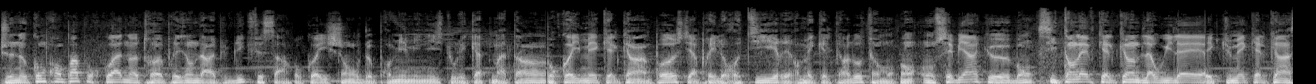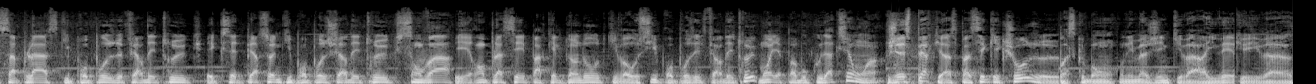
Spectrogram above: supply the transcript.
Je ne comprends pas pourquoi notre président de la République fait ça. Pourquoi il change de Premier ministre tous les quatre matins? Pourquoi il met quelqu'un à un poste et après il le retire, il remet quelqu'un d'autre. Enfin bon, on, sait bien que bon, si t'enlèves quelqu'un de là où il est et que tu mets quelqu'un à sa place qui propose de faire des trucs et que cette personne qui propose de faire des trucs s'en va et est remplacée par quelqu'un d'autre qui va aussi proposer de faire des trucs, moi il n'y a pas beaucoup d'action. Hein. J'espère qu'il va se passer quelque chose parce que bon, on imagine qu'il va arriver, qu'il va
